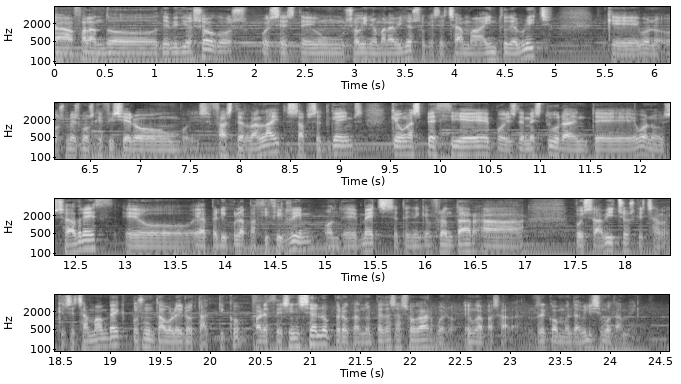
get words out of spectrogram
xa falando de videoxogos, pois este é un xoguiño maravilloso que se chama Into the Bridge, que, bueno, os mesmos que fixeron pois Faster Than Light, Subset Games, que é unha especie pois de mestura entre, bueno, xadrez e, o, e a película Pacific Rim, onde Mech se teñen que enfrontar a pois a bichos que chama, que se chaman Beck, pois un tabuleiro táctico. Parece sinxelo, pero cando empezas a xogar, bueno, é unha pasada. Recomendabilísimo tamén.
